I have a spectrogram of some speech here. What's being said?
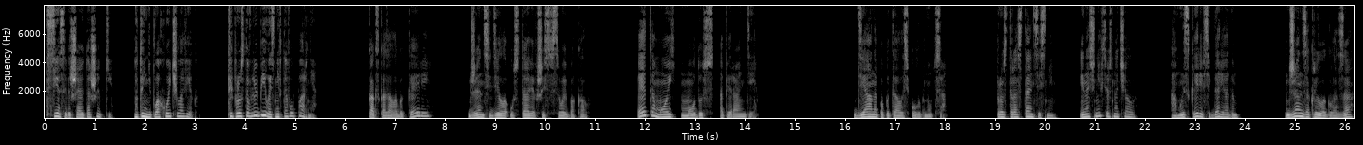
Все совершают ошибки, но ты неплохой человек. Ты просто влюбилась не в того парня». Как сказала бы Кэрри, Джен сидела, уставившись в свой бокал. «Это мой модус операнди». Диана попыталась улыбнуться. «Просто расстанься с ним и начни все сначала. А мы с Кэрри всегда рядом». Джен закрыла глаза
